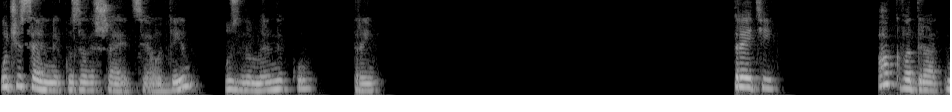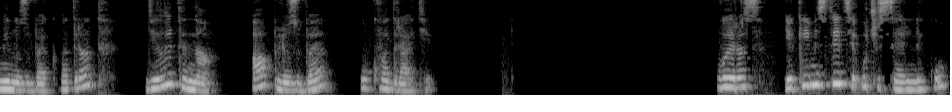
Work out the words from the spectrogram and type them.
У чисельнику залишається 1, у знаменнику 3. Третій. а квадрат мінус b квадрат ділити на а плюс b у квадраті. Вираз, який міститься у чисельнику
